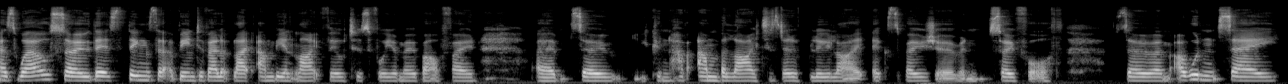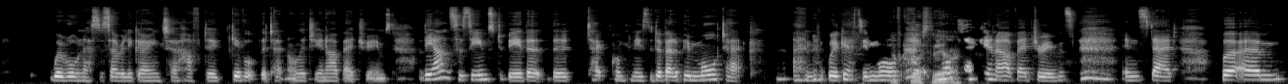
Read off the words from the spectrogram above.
as well. So there's things that are being developed like ambient light filters for your mobile phone. Um, so you can have amber light instead of blue light exposure and so forth. So um, I wouldn't say we're all necessarily going to have to give up the technology in our bedrooms. The answer seems to be that the tech companies are developing more tech and we're getting more, more tech in our bedrooms instead. But, um,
